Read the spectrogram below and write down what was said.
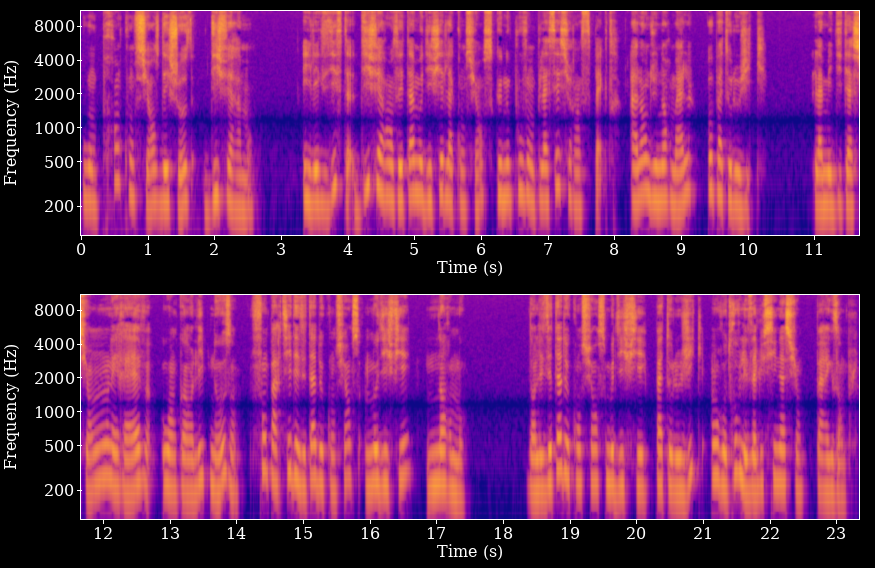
où on prend conscience des choses différemment. Il existe différents états modifiés de la conscience que nous pouvons placer sur un spectre allant du normal au pathologique. La méditation, les rêves ou encore l'hypnose font partie des états de conscience modifiés normaux. Dans les états de conscience modifiés pathologiques, on retrouve les hallucinations, par exemple.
